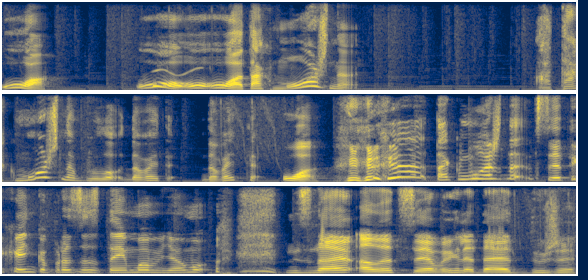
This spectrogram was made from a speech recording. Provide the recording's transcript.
О! О, о, а так можна? А так можна було? Давайте. Давайте. О! Так можна. Все тихенько просто стоїмо в ньому. Не знаю, але це виглядає дуже,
